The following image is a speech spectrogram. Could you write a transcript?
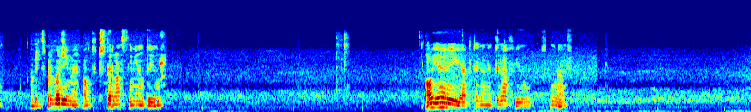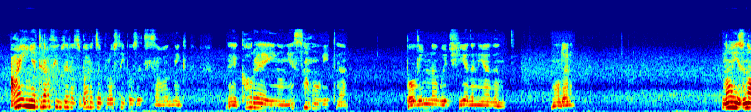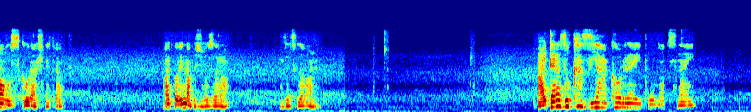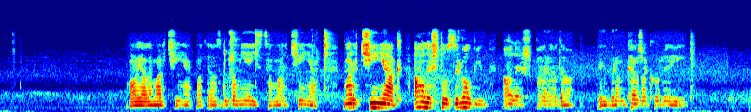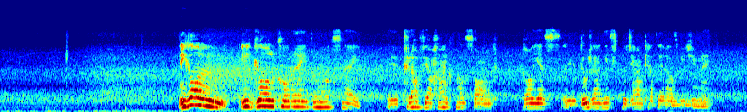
A więc prowadzimy od 14 minuty już. Ojej, jak tego nie trafił Skóraś. Aj, nie trafił teraz z bardzo prostej pozycji zawodnik Korei, no niesamowite. Powinno być 1-1. Moder. No i znowu skóraś nie trafi. Oj, powinno być 2-0. Zdecydowanie. A i teraz okazja Korei Północnej. Oj, ale Marciniak ma teraz dużo miejsca. Marciniak. Marciniak! Ależ to zrobił! Ależ parada y, bramkarza Korei. I gol! I gol Korei Północnej. Y, Trafia Hank Van Song. To jest y, duża niespodzianka teraz widzimy.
